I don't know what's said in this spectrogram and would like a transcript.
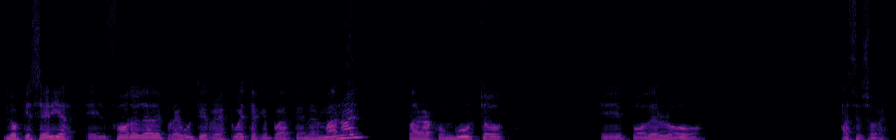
lo que sería el foro ya de preguntas y respuestas que pueda tener Manuel para con gusto eh, poderlo asesorar.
